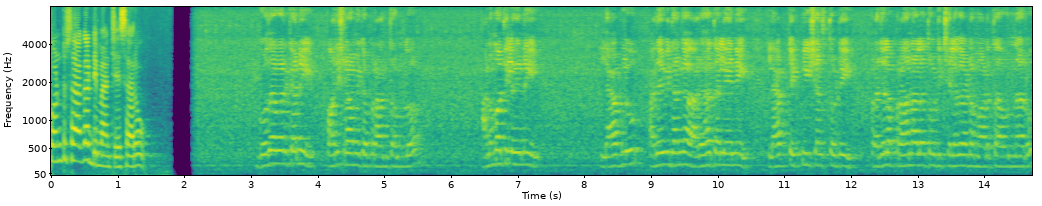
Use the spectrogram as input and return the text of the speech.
కొంటుసాగర్ డిమాండ్ చేశారు. గోదావరి కని పారిశ్రామిక ప్రాంతంలో అనుమతి లేని ల్యాబ్లు అదేవిధంగా అర్హత లేని ల్యాబ్ టెక్నీషియన్స్ తోటి ప్రజల ప్రాణాలతోటి చెలగాటమాడుతూ ఉన్నారు.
